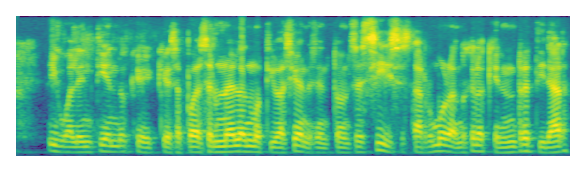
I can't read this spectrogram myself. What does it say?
igual entiendo que, que esa puede ser una de las motivaciones. Entonces sí, se está rumorando que lo quieren retirar,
